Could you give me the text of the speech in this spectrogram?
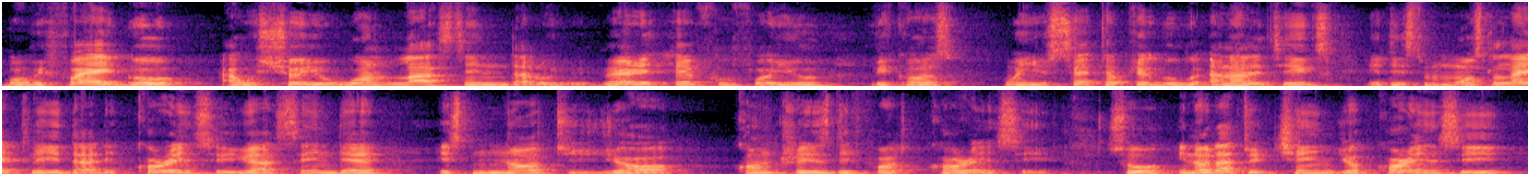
But before I go, I will show you one last thing that will be very helpful for you because when you set up your Google Analytics, it is most likely that the currency you are seeing there is not your country's default currency. So in order to change your currency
